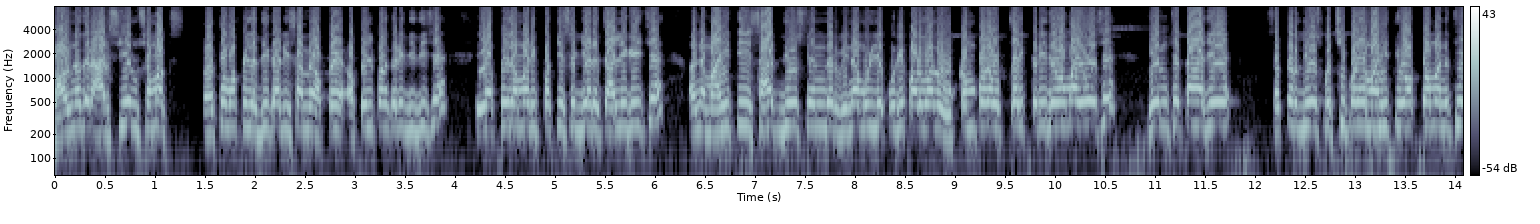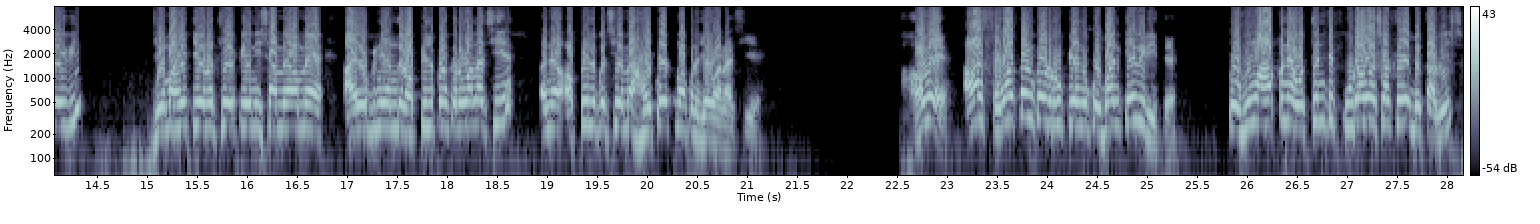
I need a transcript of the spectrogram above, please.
ભાવનગર આરસીએમ સમક્ષ પ્રથમ અપીલ અધિકારી સામે અપે- અપીલ પણ કરી દીધી છે. એ અપીલ અમારી પચીસ અગિયારે ચાલી ગઈ છે અને માહિતી સાત દિવસની અંદર વિનામૂલ્યે પૂરી પાડવાનો હુકમ પણ ઔપચારિક કરી દેવામાં આવ્યો છે. તેમ છતાં આજે સત્તર દિવસ પછી પણ એ માહિતીઓ આપવામાં નથી આવી. જે માહિતીઓ નથી આપી એની સામે અમે આયોગની અંદર અપીલ પણ કરવાના છીએ અને અપીલ પછી અમે હાઈકોર્ટમાં પણ જવાના છીએ. હવે આ સવા ત્રણ કરોડ રૂપિયાનું કૌભાંડ કેવી રીતે? તો હું આપને ઓથેન્ટિક પુરાવા સાથે બતાવીશ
